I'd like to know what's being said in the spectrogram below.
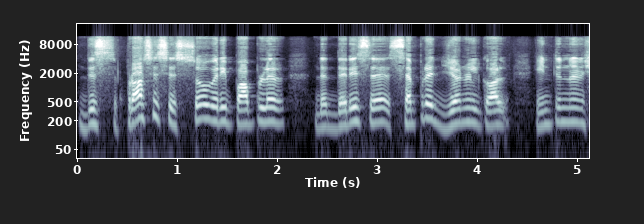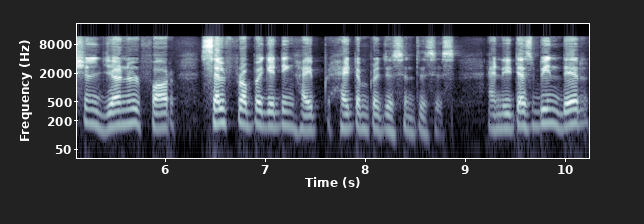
this process is so very popular that there is a separate journal called International Journal for Self Propagating High, high Temperature Synthesis and it has been there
